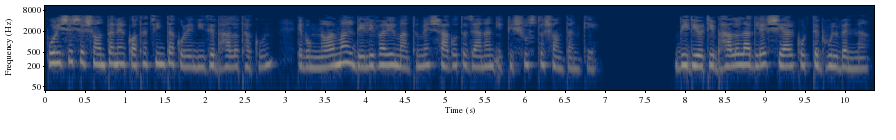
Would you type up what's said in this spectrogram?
পরিশেষে সন্তানের কথা চিন্তা করে নিজে ভালো থাকুন এবং নর্মাল ডেলিভারির মাধ্যমে স্বাগত জানান একটি সুস্থ সন্তানকে। ভিডিওটি ভালো লাগলে শেয়ার করতে ভুলবেন না।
